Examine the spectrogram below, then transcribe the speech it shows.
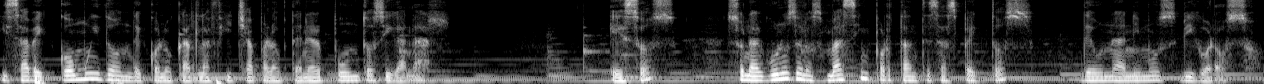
y sabe cómo y dónde colocar la ficha para obtener puntos y ganar. Esos son algunos de los más importantes aspectos de un ánimos vigoroso.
